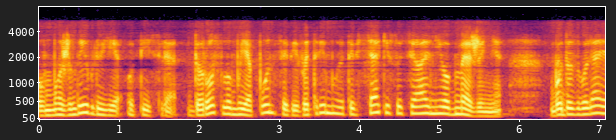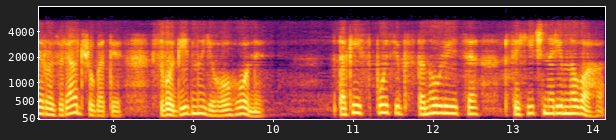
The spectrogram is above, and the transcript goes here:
вможливлює опісля дорослому японцеві витримувати всякі соціальні обмеження, бо дозволяє розряджувати свобідно його гони. В такий спосіб встановлюється психічна рівновага.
